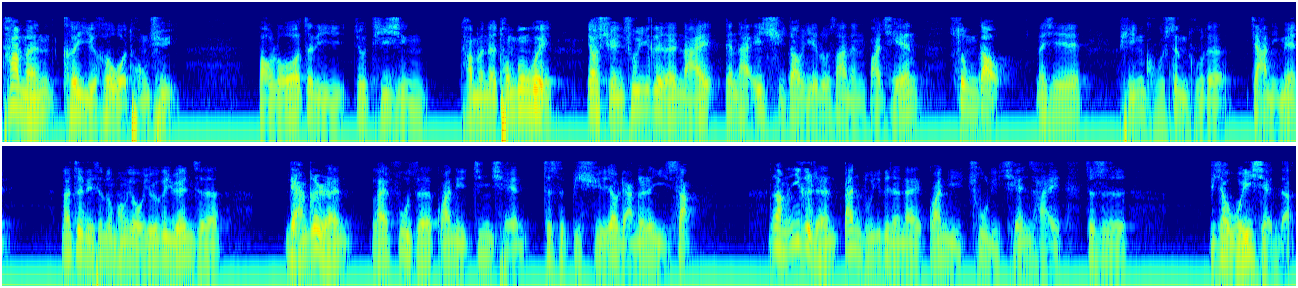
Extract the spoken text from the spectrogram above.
他们可以和我同去。保罗这里就提醒他们的同工会要选出一个人来跟他一起到耶路撒冷，把钱。送到那些贫苦圣徒的家里面。那这里听众朋友有一个原则：两个人来负责管理金钱，这是必须要两个人以上。让一个人单独一个人来管理处理钱财，这是比较危险的。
